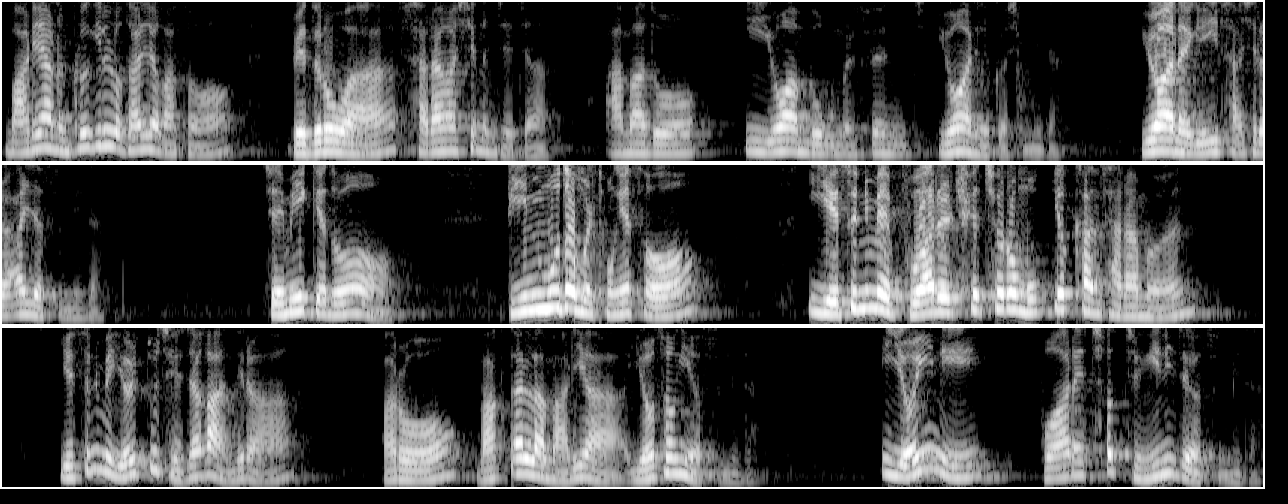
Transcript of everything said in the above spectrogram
마리아는 그 길로 달려가서 베드로와 사랑하시는 제자 아마도 이 요한복음을 쓴 요한일 것입니다. 요한에게 이 사실을 알렸습니다. 재미있게도 빈 무덤을 통해서 이 예수님의 부활을 최초로 목격한 사람은 예수님의 열두 제자가 아니라 바로 막달라 마리아 여성이었습니다. 이 여인이 부활의 첫 증인이 되었습니다.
